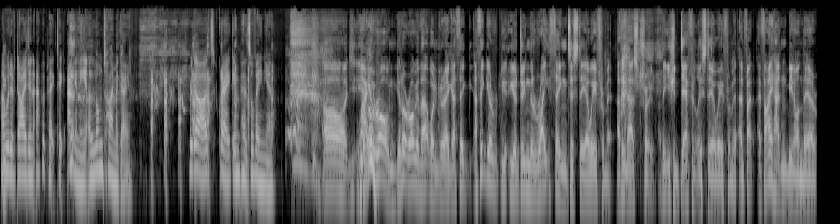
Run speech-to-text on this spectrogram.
I would have died in apoplectic agony a long time ago. Regards, Greg in Pennsylvania. Oh, you're Wow. not wrong. You're not wrong in that one, Greg. I think I think you're you're doing the right thing to stay away from it. I think that's true. I think you should definitely stay away from it. In fact, if I hadn't been on there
